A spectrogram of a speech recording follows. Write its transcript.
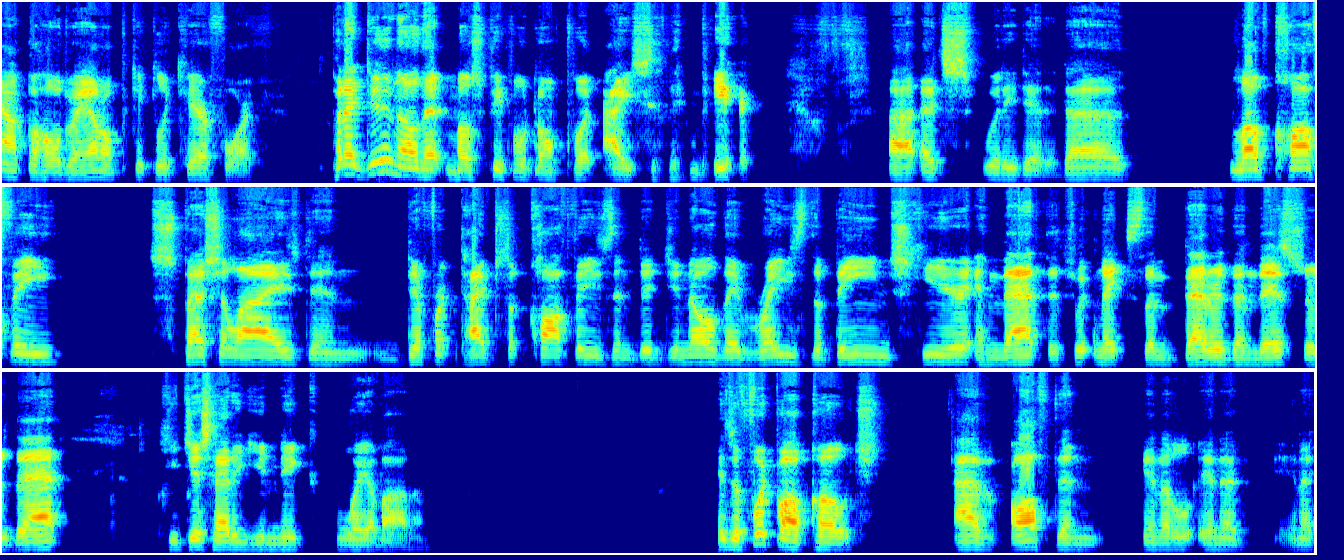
alcohol drink. I don't particularly care for it. But I do know that most people don't put ice in their beer. Uh, that's what he did. Uh, love coffee, specialized in different types of coffees. And did you know they raise the beans here and that? That's what makes them better than this or that. He just had a unique way about him. As a football coach, I've often in a in a in a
